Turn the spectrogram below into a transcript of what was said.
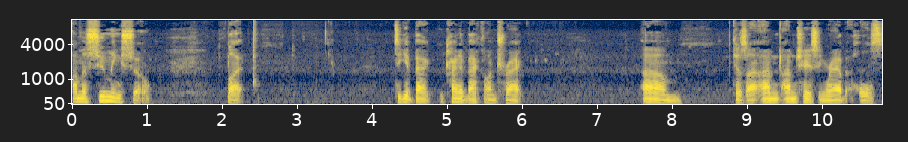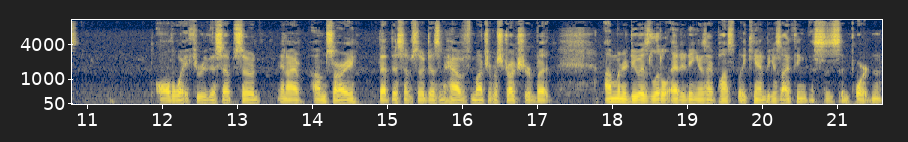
i'm assuming so but to get back kind of back on track um because i'm i'm chasing rabbit holes all the way through this episode and i i'm sorry that this episode doesn't have much of a structure but I'm to do as little editing as I possibly can because I think this is important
